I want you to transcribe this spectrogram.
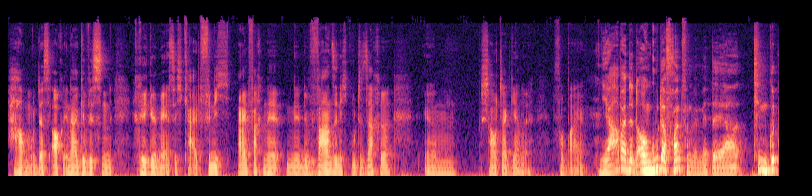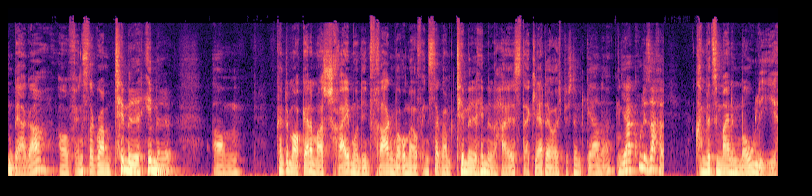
haben und das auch in einer gewissen Regelmäßigkeit. Finde ich einfach eine, eine, eine, wahnsinnig gute Sache. Ähm, schaut da gerne vorbei. Ja, arbeitet auch ein guter Freund von mir mit, der Tim Guttenberger auf Instagram Timmel Himmel. Ähm, könnt ihr mir auch gerne mal schreiben und ihn fragen, warum er auf Instagram Timmel Himmel heißt. Erklärt er euch bestimmt gerne. Ja, coole Sache. Kommen wir zu meinem Molly,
